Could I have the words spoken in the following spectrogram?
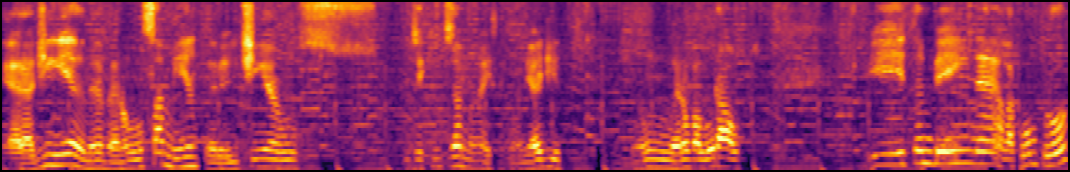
era dinheiro, né? Era um lançamento, ele tinha uns, uns requintes a mais, né? como havia dito. Então era um valor alto. E também, né, ela comprou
